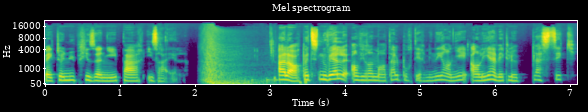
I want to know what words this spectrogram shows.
ben, tenus prisonniers par Israël. Alors, petite nouvelle environnementale pour terminer en lien, en lien avec le plastique.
